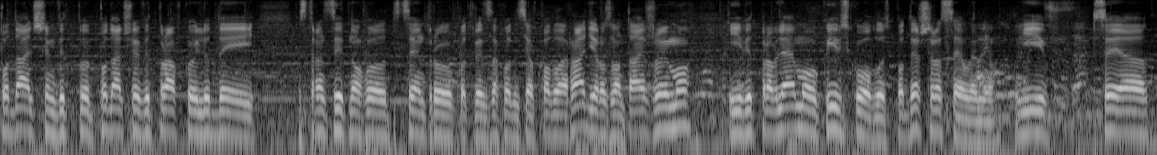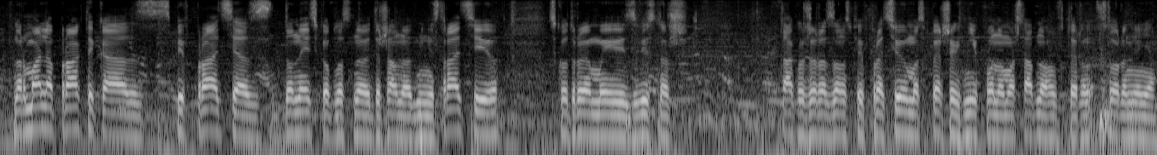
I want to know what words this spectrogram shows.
подальшим від подальшою відправкою людей з транзитного центру, який знаходиться в Павлограді, розвантажуємо і відправляємо у Київську область по держрозселенню. І це нормальна практика співпраця з Донецькою обласною державною адміністрацією, з котрою ми, звісно ж, також разом співпрацюємо з перших днів повномасштабного вторгнення.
